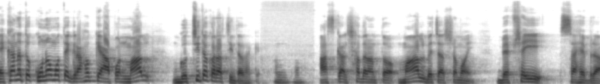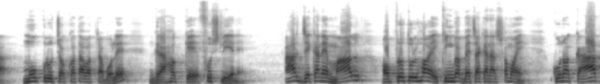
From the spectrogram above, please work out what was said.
এখানে তো কোনো মতে গ্রাহককে আপন মাল গচ্ছিত করার চিন্তা থাকে। আজকাল সাধারণত মাল বেচার সময় ব্যবসায়ী সাহেবরা মুখ রুচক কথাবার্তা বলে গ্রাহককে ফুসলিয়ে নেয়। আর যেখানে মাল অপ্রতুল হয় কিংবা বেচা কেনার সময় কোনো কাজ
